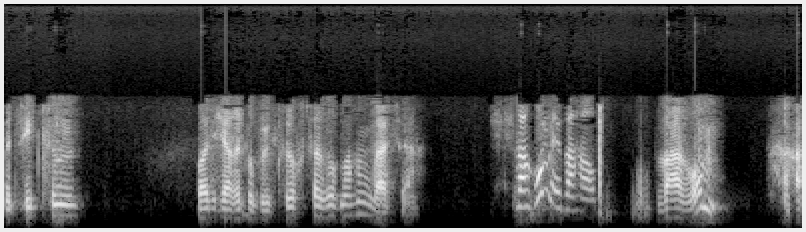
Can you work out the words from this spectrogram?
Mit 17 wollte ich ja Republikfluchtversuch machen, weißt du ja. Warum überhaupt? Warum?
